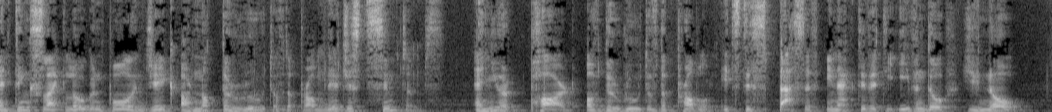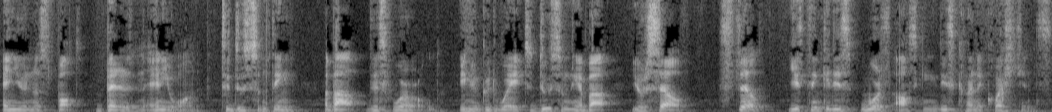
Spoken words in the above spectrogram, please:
And things like Logan Paul and Jake are not the root of the problem, they're just symptoms. And you're part of the root of the problem. It's this passive inactivity, even though you know and you're in a spot better than anyone to do something about this world in a good way, to do something about yourself, still, you think it is worth asking these kind of questions.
